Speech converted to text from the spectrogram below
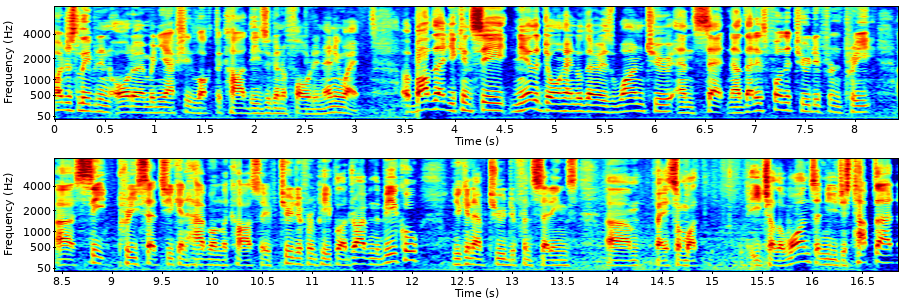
or just leave it in auto and when you actually lock the car these are going to fold in anyway. Above that you can see near the door handle there is one, two and set. Now that is for the two different pre uh, seat presets you can have on the car so if two different people are driving the vehicle you can have two different settings um, based on what each other wants and you just tap that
